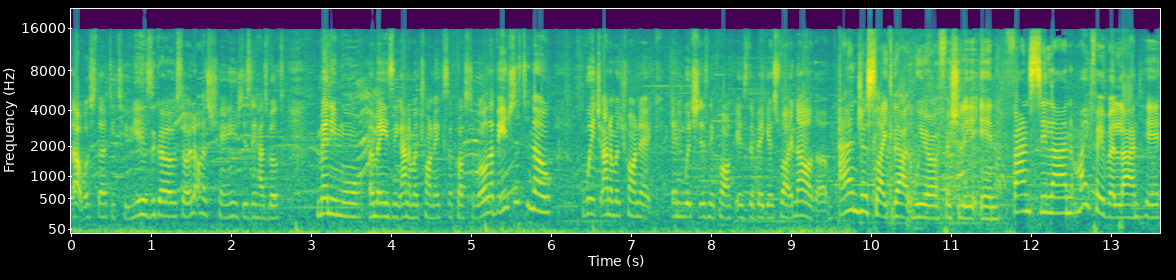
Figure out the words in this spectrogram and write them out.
that was 32 years ago, so a lot has changed. Disney has built many more amazing animatronics across the world. I'd be interested to know which animatronic in which Disney park is the biggest right now, though. And just like that, we are officially in Fantasyland, my favorite land here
